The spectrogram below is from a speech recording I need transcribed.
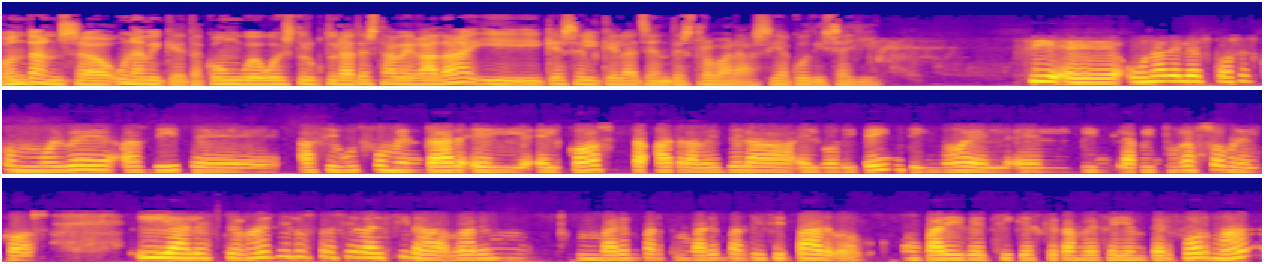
Conta'ns uh, una miqueta com ho heu estructurat esta vegada i, i què és el que la gent es trobarà si acudix allí. Sí, eh, una de les coses, com molt bé has dit, eh, ha sigut fomentar el, el cos a través de la, el body painting, no? el, el, la pintura sobre el cos. I a les jornades d'il·lustració del CIRA varen, varen, varen participar un parell de xiques que també feien performance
